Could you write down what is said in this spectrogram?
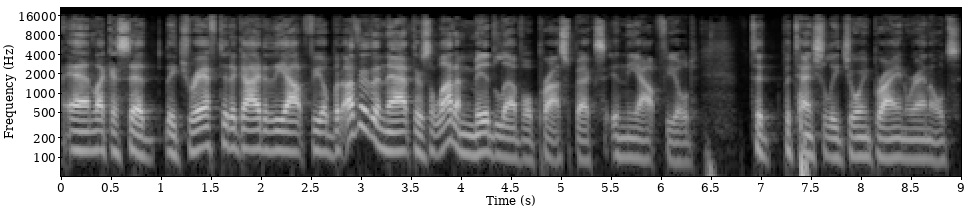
and like I said, they drafted a guy to the outfield. But other than that, there's a lot of mid level prospects in the outfield to potentially join Bryan Reynolds.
